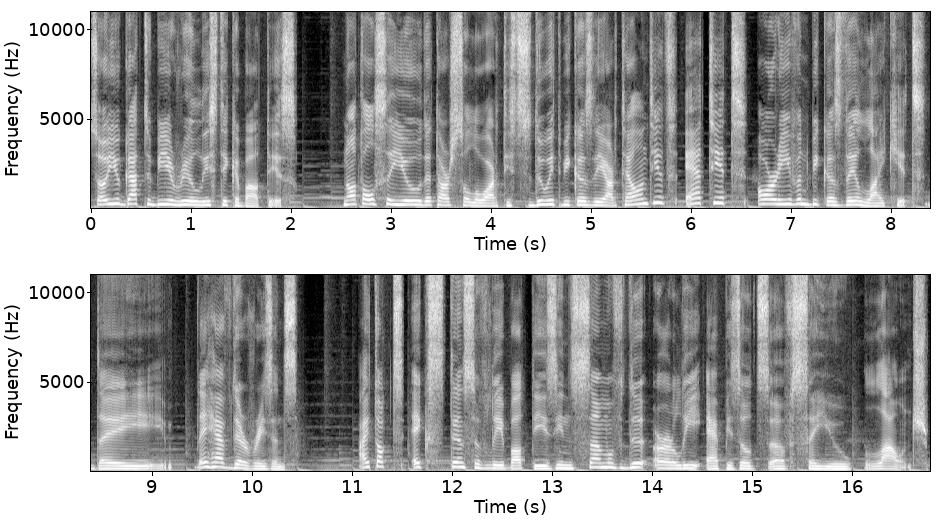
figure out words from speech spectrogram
So you got to be realistic about this. Not all Seiyu that are solo artists do it because they are talented at it or even because they like it. They they have their reasons. I talked extensively about this in some of the early episodes of Seiyu Lounge.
